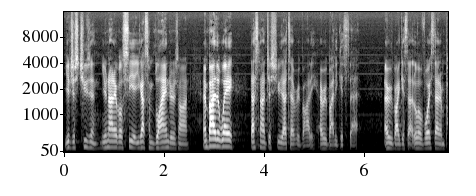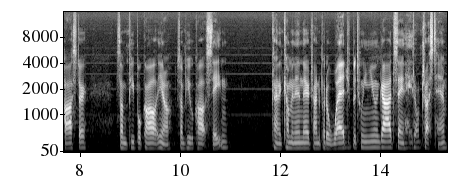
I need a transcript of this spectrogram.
You're just choosing. You're not able to see it. You got some blinders on. And by the way, that's not just you, that's everybody. Everybody gets that. Everybody gets that little voice, that imposter. Some people call you know, some people call it Satan. Kind of coming in there trying to put a wedge between you and God, saying, hey, don't trust him.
